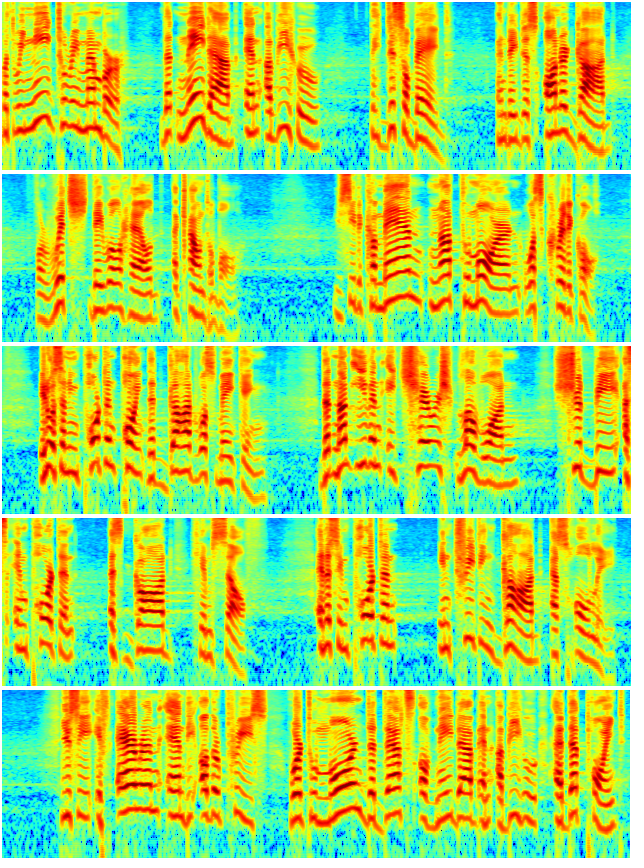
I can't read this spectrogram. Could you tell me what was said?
But we need to remember that Nadab and Abihu, they disobeyed and they dishonored God, for which they were held accountable. You see, the command not to mourn was critical. It was an important point that God was making that not even a cherished loved one should be as important as God Himself, and it's important in treating God as holy. You see, if Aaron and the other priests were to mourn the deaths of Nadab and Abihu at that point,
